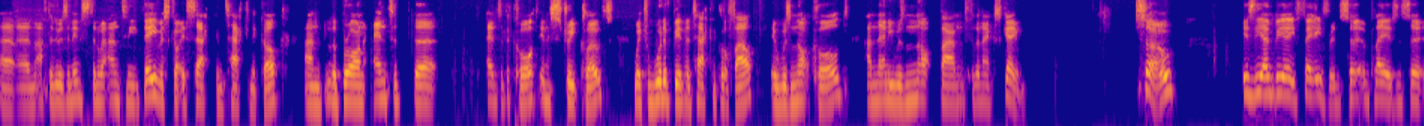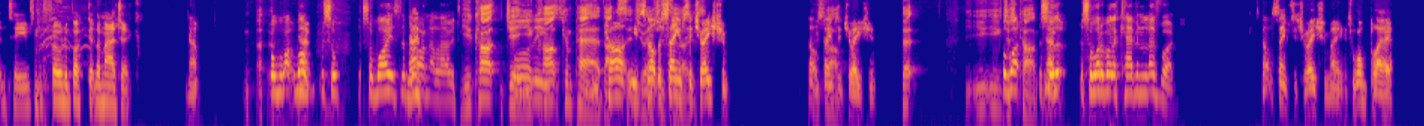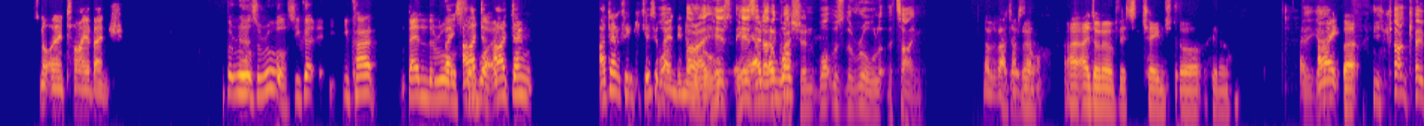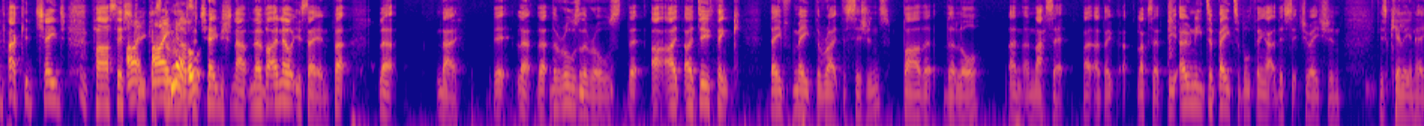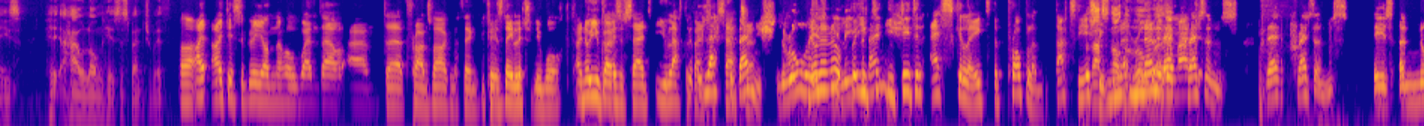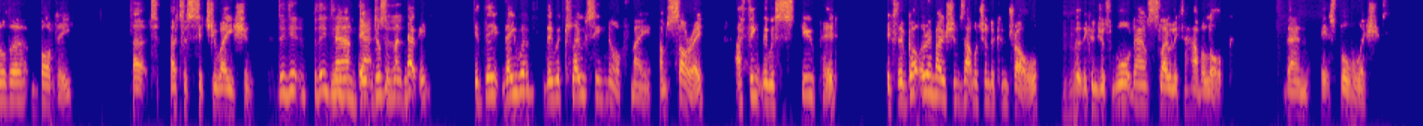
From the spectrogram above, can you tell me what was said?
Um, after there was an incident where Anthony Davis got his second technical, and LeBron entered the entered the court in his street clothes, which would have been a technical foul. It was not called, and then he was not banned for the next game. So, is the NBA favouring certain players and certain teams and throwing a book at the Magic? Well, what, what, so so why is LeBron allowed? You can't, G, you these- can't compare You that can't- situation. it's not the same situation. Not You the same can't. situation. That you, you just what- can't. So No. the- so what about the Kevin Love one? It's not the same situation, mate. It's one player. It's not an entire bench. But rules are rules. You got you can't bend the Mate, rules for I, one. don't, I don't. I don't think it is a What- bending of all the right, rules. here's here's And- another and what- question. What was the rule at the time? I was I about to don't ask that know. one. I, I don't know if it's changed or you know. There you go. I, But You can't go back and change past history because I the rules know. have changed now. No, but I know what you're saying. But look, no, it, look, the, the rules are the rules. That I, I, I do think they've made the right decisions by the, the law, and, and that's it. I, I think, like I said, the only debatable thing out of this situation is Killian Hayes, how long his suspension with. uh, I I disagree on the whole Wendell and uh, Franz Wagner thing because they literally walked. I know you guys have said you left the but bench, left the bench. The rule No, is no, no. you But you bench. did, you didn't escalate the problem. That's the But issue. that's not the rule, None though. of their presence, their presence is another body at at a situation. They did, but they didn't Now get it doesn't to the, matter. No, it, it, they they were they were close enough, mate. I'm sorry. I think they were stupid. If they've got their emotions that much under control Mhm. that they can just walk down slowly to have a look, then it's foolish.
